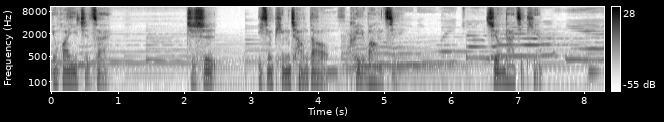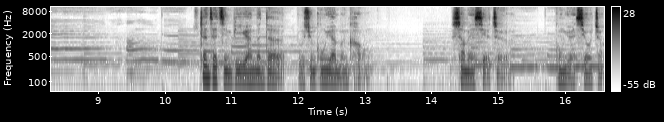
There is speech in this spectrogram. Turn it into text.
樱花一直在，只是已经平常到可以忘记，只有那几天。站在紧闭园门的鲁迅公园门口，上面写着“公园休整”。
